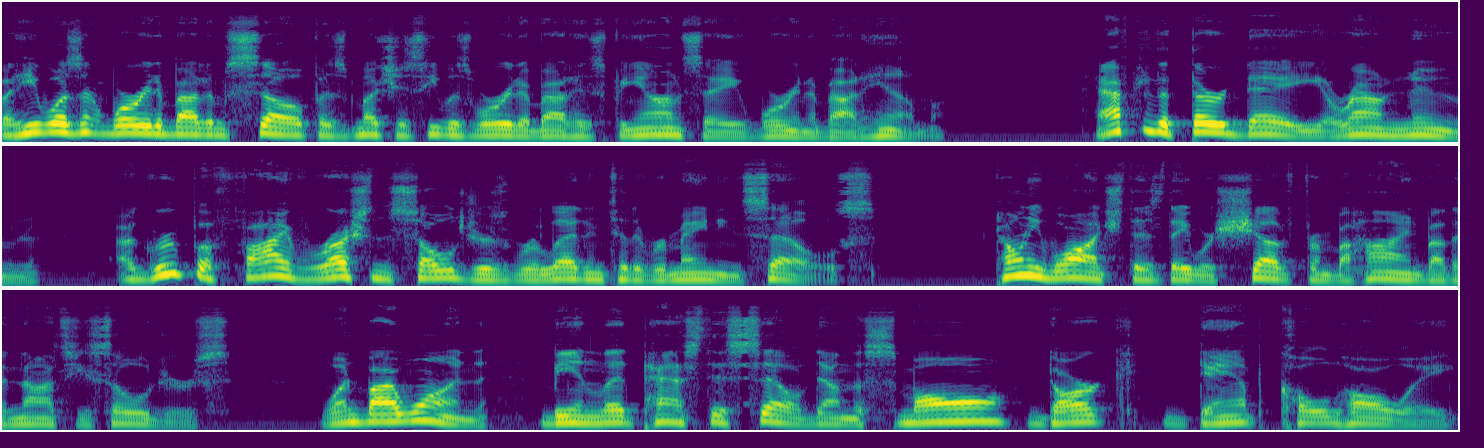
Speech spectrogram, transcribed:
but he wasn't worried about himself as much as he was worried about his fiancee worrying about him. After the third day, around noon, a group of five Russian soldiers were led into the remaining cells. Tony watched as they were shoved from behind by the Nazi soldiers, one by one being led past his cell down the small, dark, damp, cold hallway.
